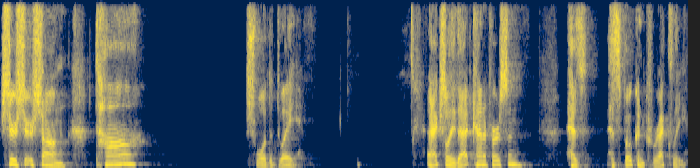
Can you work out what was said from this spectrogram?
事实上，他说的对。 Actually, that kind of person has, has spoken correctly.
